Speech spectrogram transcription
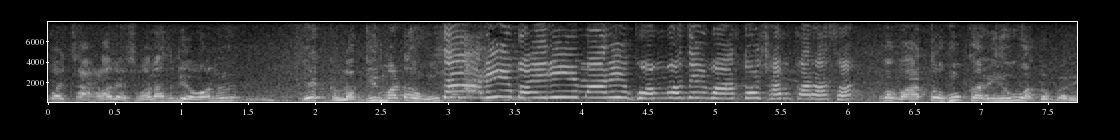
કોઈ સાહડા વેસવાના છે બેવાનું એક લગીન માટે હું તારી લોકો વાતો હું કરી હું વાતો કરી.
